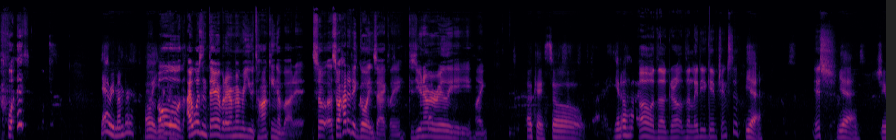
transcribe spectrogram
What? Yeah, remember? Oh wait, Oh. I wasn't there, but I remember you talking about it. So, uh, so how did it go exactly? Because you never really like. Okay, so you know how? Oh, the girl, the lady you gave change to, Yeah, ish. yeah. She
